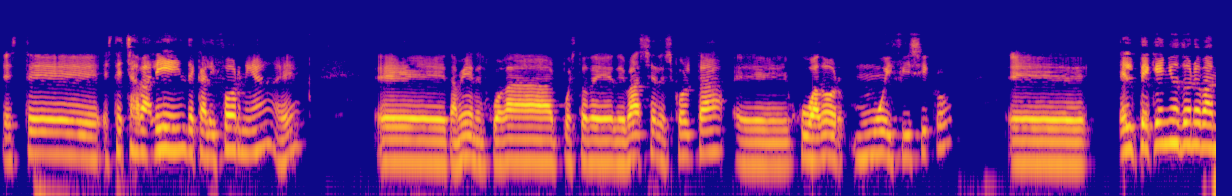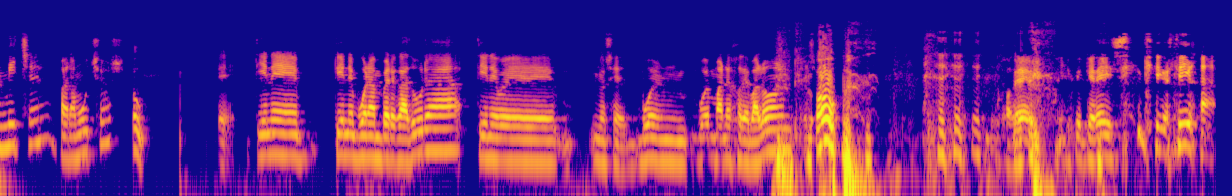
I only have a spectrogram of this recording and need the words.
Este, este chavalín de California, ¿eh? Eh, también juega al puesto de, de base, de escolta, eh, jugador muy físico. eh, el pequeño Donovan Mitchell, para muchos. Oh. Eh, tiene, tiene buena envergadura, tiene, eh, no sé, buen, buen manejo de balón. Es- ¡Oh! Joder, ¿qué queréis que os diga?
